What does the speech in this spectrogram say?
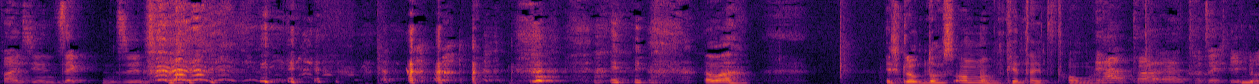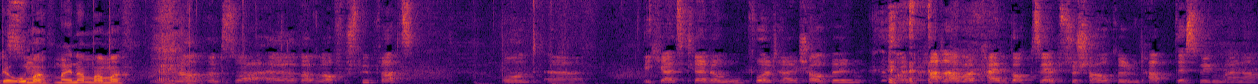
Weil sie Insekten sind. Aber ich glaube, du hast auch noch ein Kindheitstrauma. Ja, ta äh, tatsächlich. Mit der Oma, meiner Mama. Genau, und zwar äh, waren wir auf dem Spielplatz und äh, ich als kleiner Whoop wollte halt schaukeln und hatte aber keinen Bock selbst zu schaukeln und habe deswegen meiner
